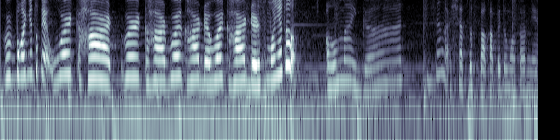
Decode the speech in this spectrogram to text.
Pokoknya tuh kayak work hard work hard work harder work harder. Semuanya tuh oh my god. Bisa nggak shut the fuck up itu motornya?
